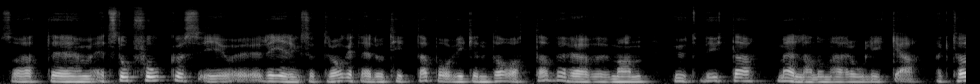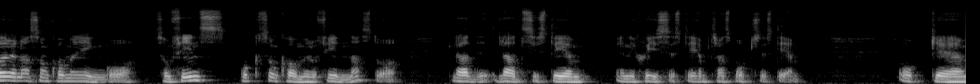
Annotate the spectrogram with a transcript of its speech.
Så att ehm, ett stort fokus i eh, regeringsuppdraget är då att titta på vilken data behöver man utbyta mellan de här olika aktörerna som kommer ingå, som finns och som kommer att finnas då. Ladd, laddsystem, energisystem, transportsystem. Och eh,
